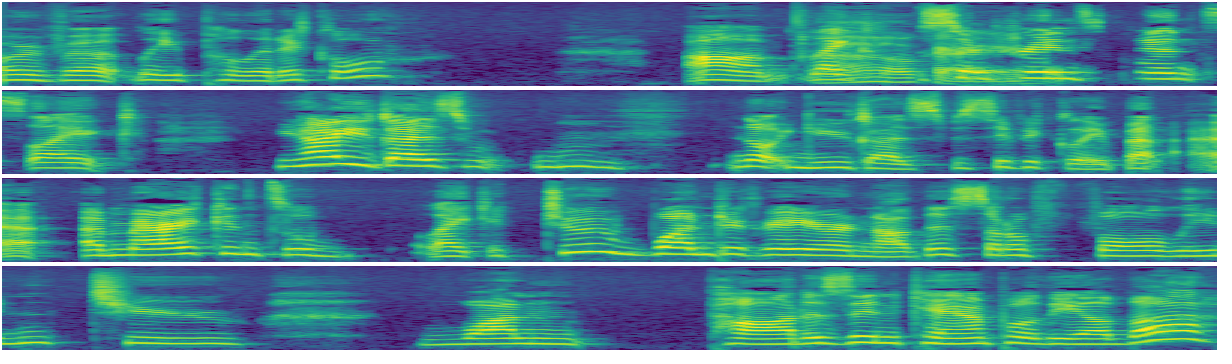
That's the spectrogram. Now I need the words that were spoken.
overtly political. Um, like Oh, so, for instance, like you know, how you guys, mm, not you guys specifically, but uh, Americans will like to one degree or another sort of fall into one partisan camp or the other.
